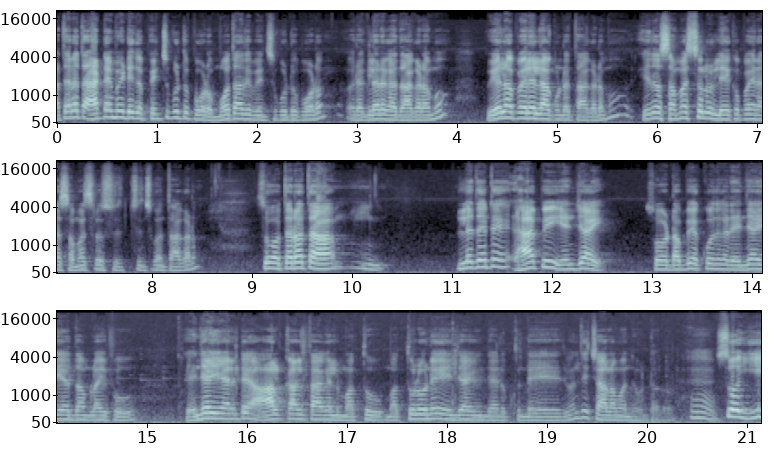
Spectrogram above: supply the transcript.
ఆ తర్వాత ఆటోమేటిక్గా పెంచుకుంటూ పోవడం మోతాదు పెంచుకుంటూ పోవడం రెగ్యులర్గా తాగడము వేల పేల లేకుండా తాగడము ఏదో సమస్యలు లేకపోయినా సమస్యలు సృష్టించుకొని తాగడం. సో తర్వాత లేదంటే హ్యాపీ ఎంజాయ్. సో డబ్బు ఎక్కువ ఉంది కదా ఎంజాయ్ చేద్దాం లైఫ్. ఎంజాయ్ చేయాలంటే ఆల్కహాల్ తాగాలి మత్తు మత్తులోనే ఎంజాయ్ ఉంది అనుకునేది మంది చాలామంది ఉంటారు. సో ఈ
